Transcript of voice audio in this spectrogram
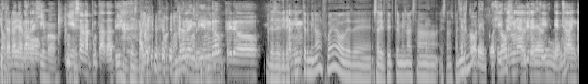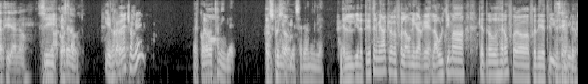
No, no ya te no. corregimos. Y eso es una putada, tío. Desde, desde cuándo? Yo lo entiendo, pero ¿Desde Directive mí- Terminal fue o desde. O sea, Directive Terminal está, está en español? El ¿no? core, el core si 2 termina fue el el primero en Directive, ¿no? está en castellano. sí, El core esa- 2. ¿Y el No, core no. 8 también? El core No. 2 está en inglés. El eso, primero eso. que salió en inglés. El Directriz Terminal creo que fue la única que, la última que tradujeron fue, fue Directriz Sí, Terminal.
